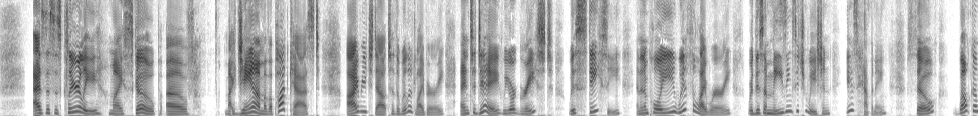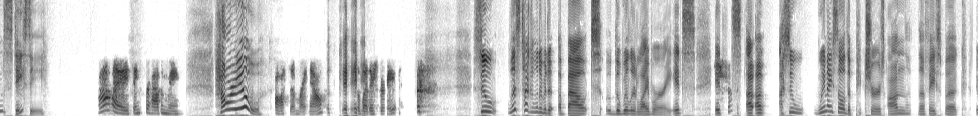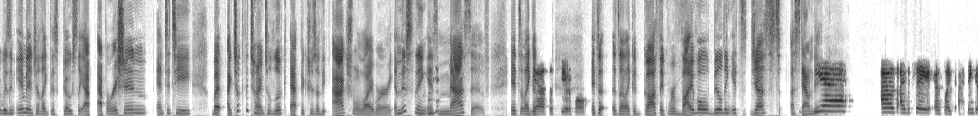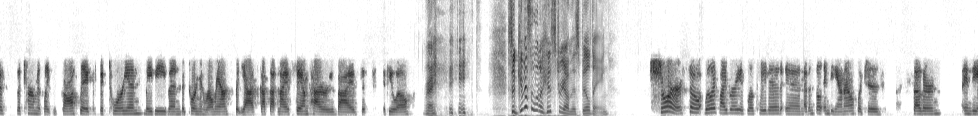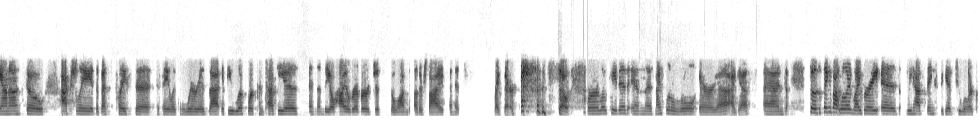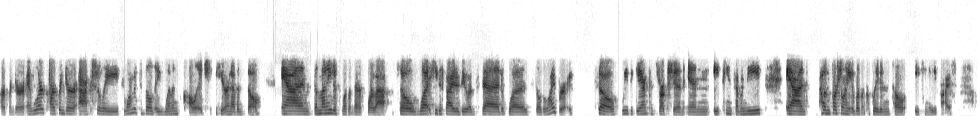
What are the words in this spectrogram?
as this is clearly my scope of my jam of a podcast, I reached out to the Willard Library, and today we are graced with Stacie, and an employee with the library, where this amazing situation is happening. So, welcome, Stacie. Hi, thanks for having me. How are you? Awesome right now. Okay. The weather's great. so, let's talk a little bit about the Willard Library. It's it's sure. uh, uh, so when I saw the pictures on the Facebook, it was an image of like this ghostly ap- apparition entity, but I took the time to look at pictures of the actual library, and this thing mm-hmm. is massive. It's like yes, a yes, it's beautiful. It's a it's a like a gothic revival building. It's just astounding. Yeah, as I would say, as like I think as the term is like gothic Victorian, maybe even Victorian romance. But yeah, it's got that nice vampire vibe, just if you will. Right. so give us a little history on this building. Sure. So Willard Library is located in Evansville, Indiana, which is southern Indiana. So actually the best place to, to say like where is that? If you look where Kentucky is and then the Ohio River, just go on the other side and it's right there. so we're located in this nice little rural area, I guess. And so the thing about Willard Library is we have thanks to give to Willard Carpenter. And Willard Carpenter actually wanted to build a women's college here in Evansville. And the money just wasn't there for that. So what he decided to do instead was build a library. So we began construction in 1870 and unfortunately it wasn't completed until 1885.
